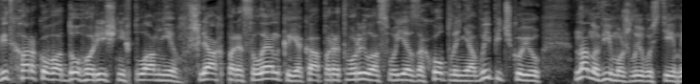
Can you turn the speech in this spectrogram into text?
Від Харкова до горішніх плавнів шлях переселенки, яка перетворила своє захоплення випічкою на нові можливості.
